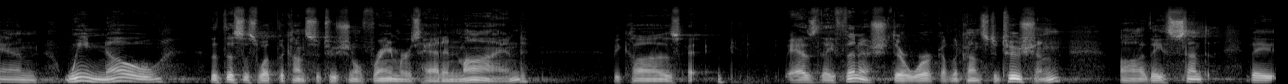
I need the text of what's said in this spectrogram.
and we know that this is what the constitutional framers had in mind because as they finished their work on the Constitution, uh, they sent, they,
